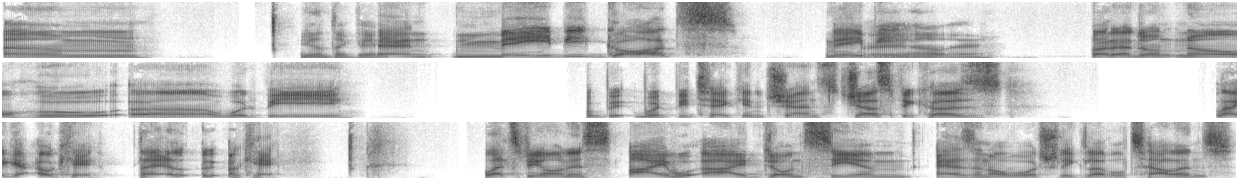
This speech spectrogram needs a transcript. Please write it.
um, You don't think? It, and maybe Gods, maybe. really? but I don't know who uh, would be would be would be taking a chance just because, like, okay, okay, let's be honest. I I don't see him as an Overwatch League level talent,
